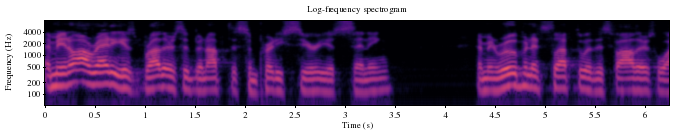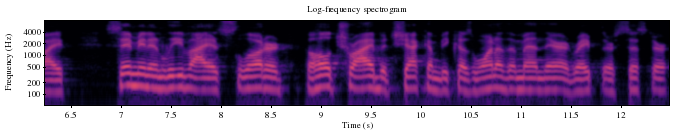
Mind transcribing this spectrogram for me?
I mean, already his brothers had been up to some pretty serious sinning. I mean, Reuben had slept with his father's wife. Simeon and Levi had slaughtered the whole tribe at Shechem because one of the men there had raped their sister.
